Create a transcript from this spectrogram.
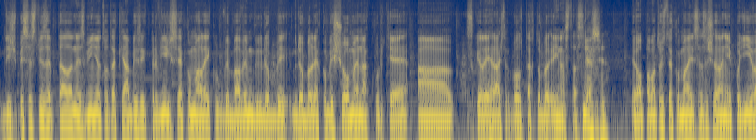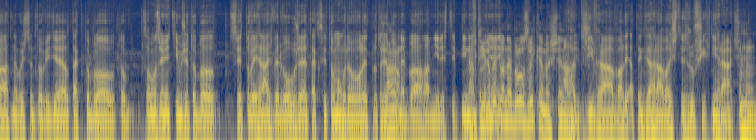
když by se mě zeptal, nezmínil to, tak já bych řekl první, když se jako malý kluk vybavím, kdo, by, kdo byl jakoby showman na kurtě a skvělý hráč, tak, byl, tak to byl Ilina Stas. Jasně. Jo, pamatuju si to jako malý, když jsem se šel na něj podívat, nebo když jsem to viděl, tak to bylo, to, samozřejmě tím, že to byl světový hráč ve dvou hře, tak si to mohl dovolit, protože ano. to nebyla hlavní disciplína. A v té době to nebylo zvykem ještě navíc. A dřív hrávali, a tenkrát hrávali čtyřhru všichni hráči, uh-huh.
